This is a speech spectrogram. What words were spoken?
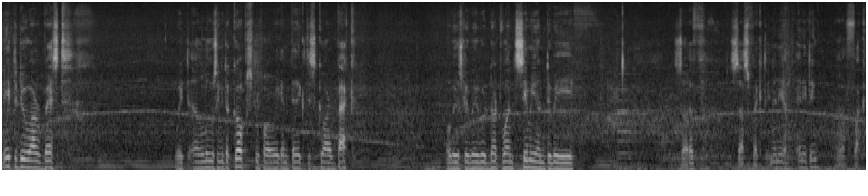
Need to do our best with uh, losing the cops before we can take this car back. Obviously we would not want Simeon to be sort of suspect in any anything. Oh fuck.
